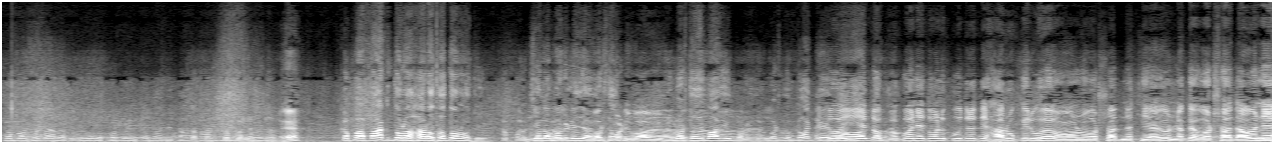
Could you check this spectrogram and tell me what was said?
થતા નથી ખબર નહીં, નથી હે? કપા પાકતો ન સારો થતો નથી. ચેલો બગડી જાય વરસાદ. વરસાદ વાવવી પડે. વરસાદ પાકે તો એ તો ભગવાને તો કુદરતી સારું કર્યું હોય ઓણ વરસાદ નથી આવ્યો નકે વરસાદ આવે ને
